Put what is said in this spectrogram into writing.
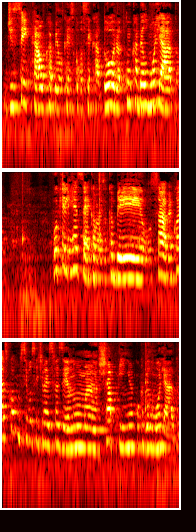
de secar o cabelo com a escova secadora com o cabelo molhado. Porque ele resseca mais o cabelo, sabe? É quase como se você estivesse fazendo uma chapinha com o cabelo molhado.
